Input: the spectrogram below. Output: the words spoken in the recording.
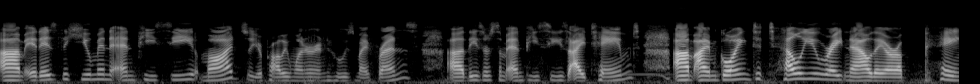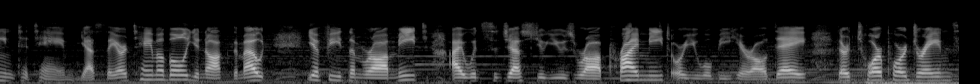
Um, it is the human NPC mod, so you're probably wondering who's my friends. Uh, these are some NPCs I tamed. Um, I'm going to tell you right now they are a pain to tame. Yes, they are tameable. You knock them out. You feed them raw meat. I would suggest you use raw prime meat or you will be here all day. Their torpor drains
